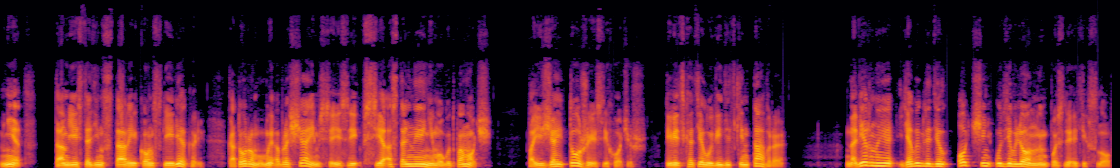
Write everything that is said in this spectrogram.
нет, там есть один старый конский лекарь, к которому мы обращаемся, если все остальные не могут помочь. Поезжай тоже, если хочешь. Ты ведь хотел увидеть кентавра. Наверное, я выглядел очень удивленным после этих слов.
